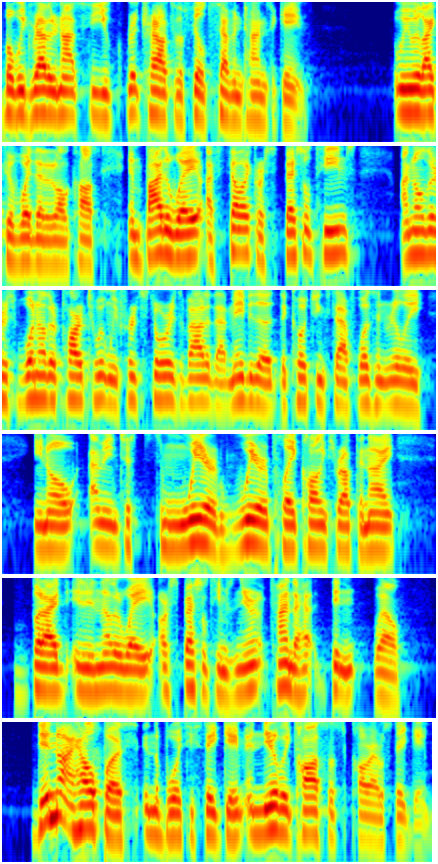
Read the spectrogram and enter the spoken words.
but we'd rather not see you try out to the field seven times a game. We would like to avoid that at all costs. And by the way, I felt like our special teams. I know there's one other part to it, and we've heard stories about it that maybe the, the coaching staff wasn't really, you know, I mean, just some weird, weird play calling throughout the night. But I, in another way, our special teams near kind of ha- didn't well, did not help us in the Boise State game, and nearly cost us the Colorado State game.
